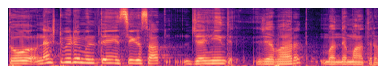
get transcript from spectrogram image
तो नेक्स्ट वीडियो मिलते हैं इसी के साथ। जय हिंद, जय भारत, वंदे मातरम।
